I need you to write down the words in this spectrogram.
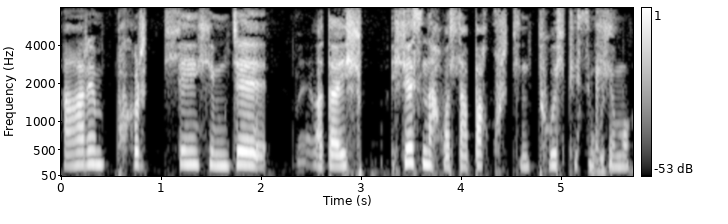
агарын бохирдлын хэмжээ одоо их эхээс нь ахвала баг хүртэл нь түгэлт хийсэн гэх юм уу?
